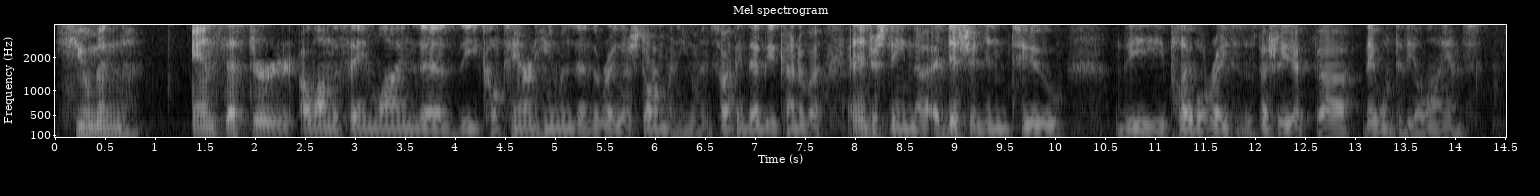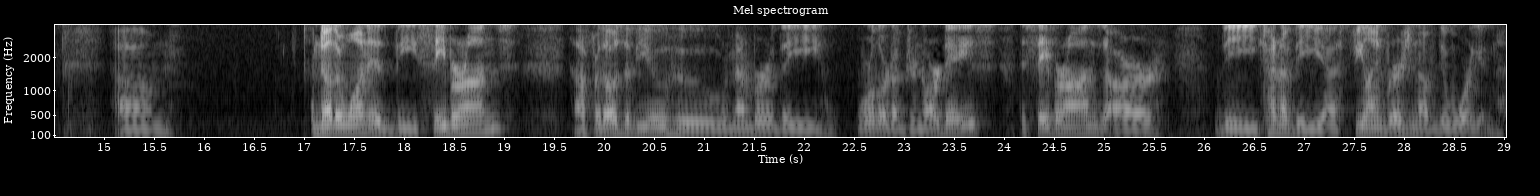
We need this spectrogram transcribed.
human ancestor along the same lines as the Kul-Tiran humans and the regular Stormwind humans. So I think that'd be kind of a an interesting uh, addition into the playable races, especially if uh, they went to the Alliance. Um, another one is the Saberons. Uh, for those of you who remember the Warlord of Draenor days, the Saberons are the kind of the uh, feline version of the Worgen.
